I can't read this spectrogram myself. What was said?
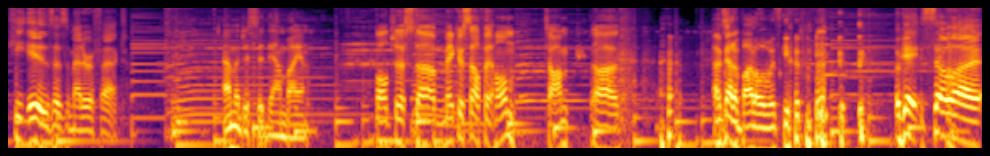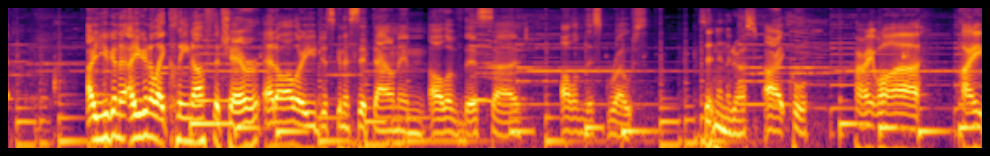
He is, as a matter of fact. I'm gonna just sit down by him. Well, just uh, make yourself at home, Tom. Uh, I've got a bottle of whiskey with me. Okay, so uh, are you gonna are you gonna like clean off the chair at all, or are you just gonna sit down in all of this uh, all of this gross? Sitting in the gross. All right, cool. all right. Well, uh, I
